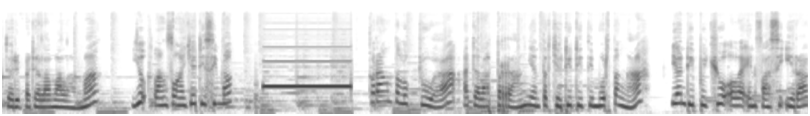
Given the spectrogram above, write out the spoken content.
Daripada lama-lama, yuk langsung aja disimak. Perang Teluk 2 adalah perang yang terjadi di Timur Tengah yang dipicu oleh invasi Irak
